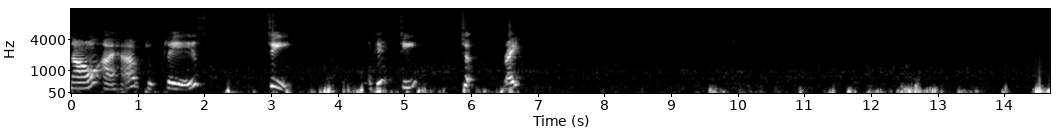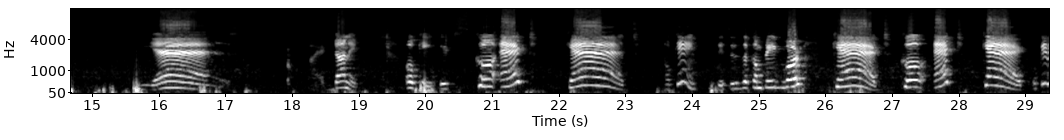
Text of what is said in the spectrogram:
now I have to place T. Okay? T. T. Right? Yes, I done it. Okay, it's cat, cat. Okay, this is the complete word cat. Cat, cat. Okay,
